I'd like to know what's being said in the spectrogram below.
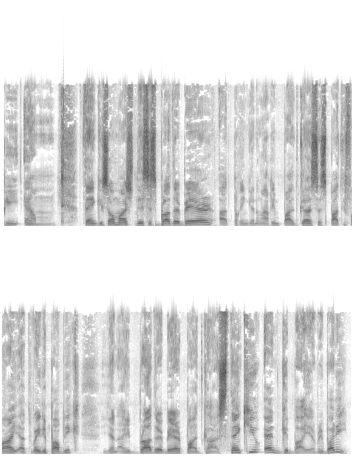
p.m. Thank you so much. This is Brother Bear at pakinggan ang aking podcast sa Spotify at Radio Public. Yan ay Brother Bear Podcast. Thank you and goodbye everybody.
